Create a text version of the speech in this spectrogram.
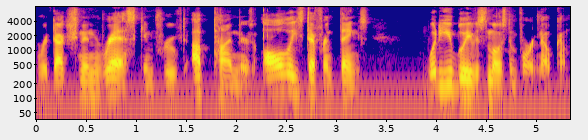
reduction in risk, improved uptime. There's all these different things. What do you believe is the most important outcome?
